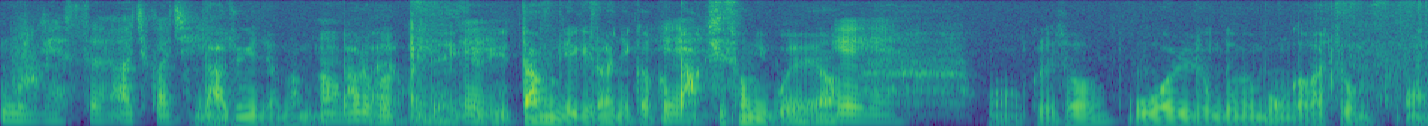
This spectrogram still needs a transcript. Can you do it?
모르겠어요. 아직까지. 나중에 이제 한번 어, 봐봐요. 물어볼게요. 근데 이게 예. 이땅 얘기를 하니까 그 예. 박시성이 보여요. 예, 예. 어, 그래서 5월 정도면 뭔가가 좀 어,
